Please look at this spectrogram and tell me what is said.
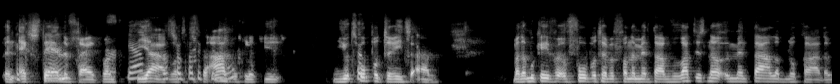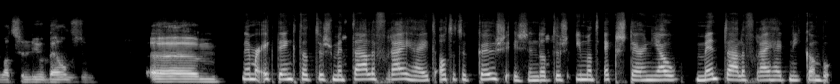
een externe vrijheid. Want ja, ja dat is wat wat aangeklopt? Je, je koppelt er iets aan. Maar dan moet ik even een voorbeeld hebben van een mentale. Wat is nou een mentale blokkade, wat ze nu bij ons doen? Um, Nee, maar ik denk dat dus mentale vrijheid altijd een keuze is. En dat dus iemand extern jouw mentale vrijheid niet kan be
